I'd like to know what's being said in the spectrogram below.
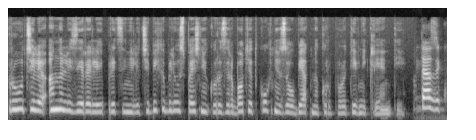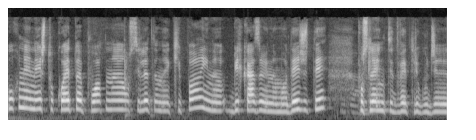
проучили, анализирали и преценили, че биха били успешни, ако разработят кухня за обяд на корпоративни клиенти. Тази кухня е нещо, което е плод на усилията на екипа и на, бих казал и на младежите последните 2-3 години.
